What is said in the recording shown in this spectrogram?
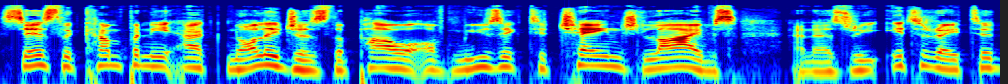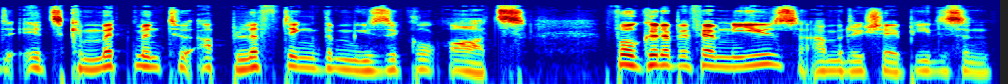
says the company acknowledges the power of music to change lives and has reiterated its commitment to uplifting the musical arts. For Good Hope FM News, I'm Rikshay Peterson.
